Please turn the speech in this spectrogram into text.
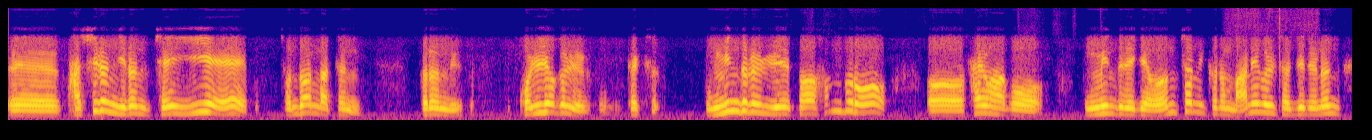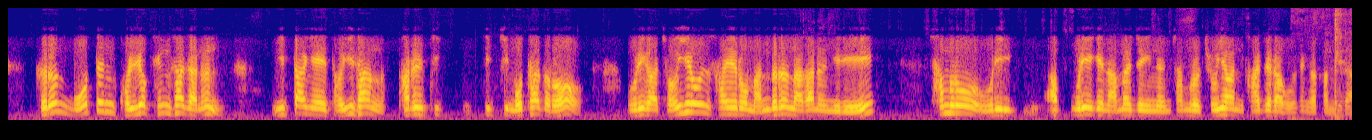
에, 다시는 이런 제2의 전두환 같은 그런 권력을 국민들을 위해서 함부로 어, 사용하고 국민들에게 엄청 그런 만행을 저지르는 그런 못된 권력 행사자는 이 땅에 더 이상 발을 딛 지 못하도록 우리가 정의로운 사회로 만들어 나가는 일이 참으로 우리 우리에게 남아져 있는 참으로 중요한 과제라고 생각합니다.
